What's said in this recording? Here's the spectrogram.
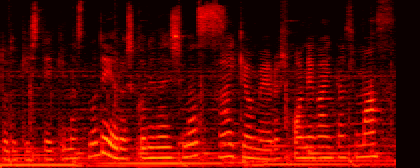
お届けしていきますのでよろしくお願いします、はい、今日もよろしくお願いいたします。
